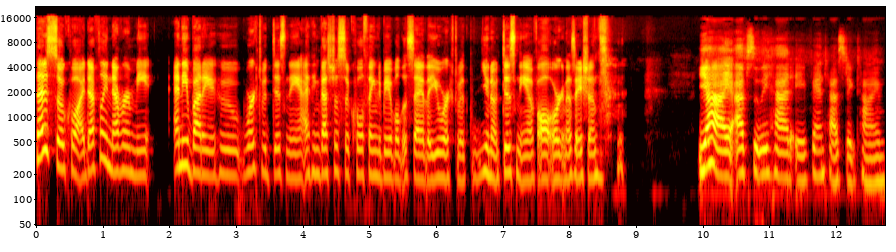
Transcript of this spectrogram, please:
That is so cool. I definitely never meet anybody who worked with Disney. I think that's just a cool thing to be able to say that you worked with, you know, Disney of all organizations. Yeah, I absolutely had a fantastic time.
